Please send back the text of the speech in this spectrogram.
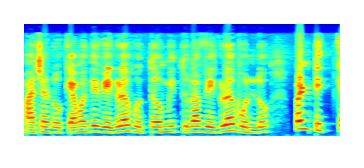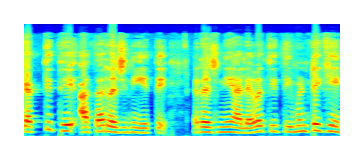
माझ्या डोक्यामध्ये वेगळं होतं मी तुला वेगळं बोललो. पण तितक्यात तिथे आता रजनी येते. रजनी आल्यावरती ती म्हणते घे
